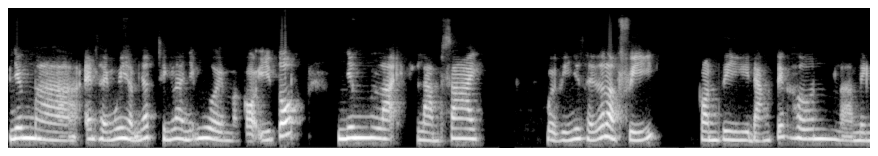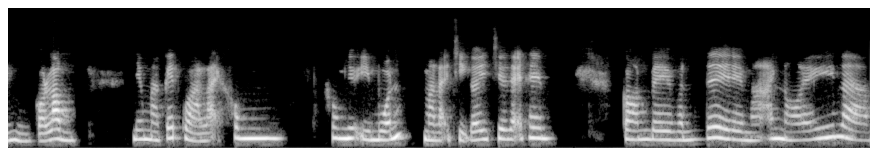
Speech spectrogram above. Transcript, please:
Nhưng mà em thấy nguy hiểm nhất chính là những người mà có ý tốt nhưng lại làm sai. Bởi vì như thế rất là phí còn gì đáng tiếc hơn là mình có lòng. Nhưng mà kết quả lại không không như ý muốn, mà lại chỉ gây chia rẽ thêm. Còn về vấn đề mà anh nói là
